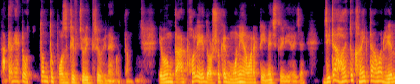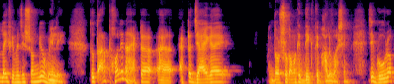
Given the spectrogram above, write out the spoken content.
তাতে আমি একটা অত্যন্ত পজিটিভ চরিত্রে অভিনয় করতাম। এবং তার ফলে দর্শকের মনে আমার একটা ইমেজ তৈরি হয়ে যায়, যেটা হয়তো খানিকটা আমার রিয়েল লাইফ ইমেজের সঙ্গেও মেলে। তো তার ফলে না, একটা একটা জায়গায় দর্শক আমাকে দেখতে ভালোবাসেন। যে গৌরব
